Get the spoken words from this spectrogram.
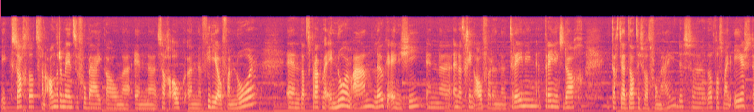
Ik zag dat van andere mensen voorbij komen en uh, zag ook een video van Noor. En dat sprak me enorm aan, leuke energie. En, en dat ging over een training, een trainingsdag. Ik dacht, ja, dat is wat voor mij. Dus uh, dat was mijn eerste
